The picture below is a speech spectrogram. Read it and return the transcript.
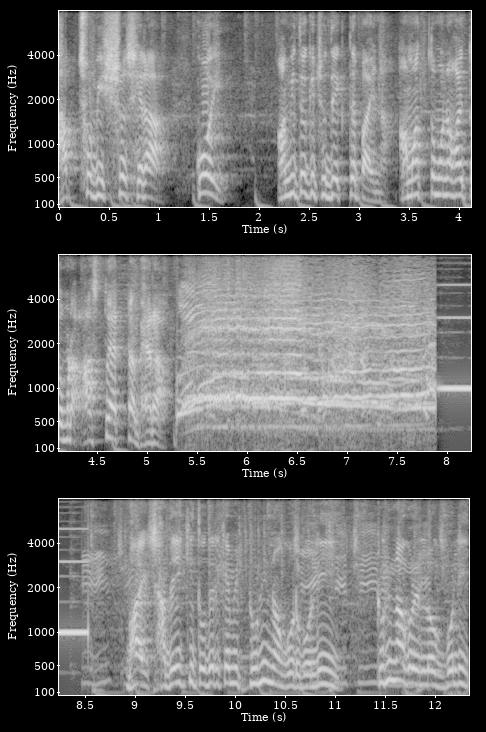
ভাবছ বিশ্ব সেরা। কই? আমি তো কিছু দেখতে পাই না। আমার তো মনে হয় তোমরা আস্ত একটা ভেড়া। ভাই সাদেই কি তোদেরকে আমি টুনিনগর বলি? টুনিনগরের লোক বলি?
